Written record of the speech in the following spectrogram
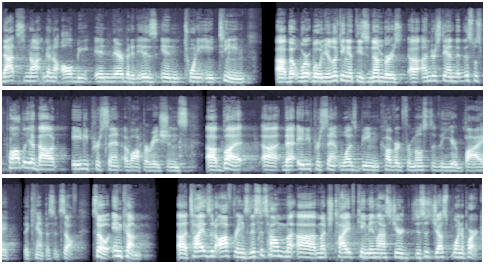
that's not going to all be in there, but it is in 2018. Uh, but, when you're looking at these numbers, uh, understand that this was probably about 80% of operations, uh, but uh, that 80% was being covered for most of the year by the campus itself. So income, uh, tithes and offerings. This is how uh, much tithe came in last year. This is just Buena Park,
